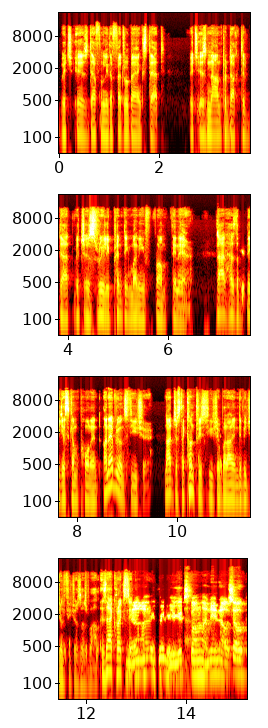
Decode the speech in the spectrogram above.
which is definitely the federal bank's debt, which is non-productive debt, which is really printing money from thin air. That has the biggest component on everyone's future, not just the country's future, but our individual futures as well. Is that correct? Steve? No, I agree. You're spot on. You know, so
